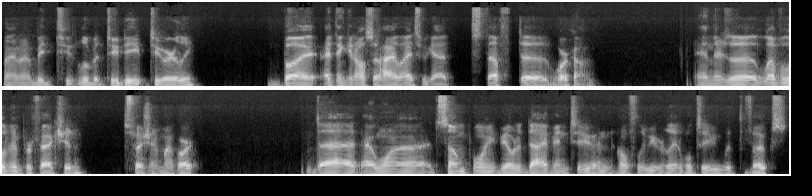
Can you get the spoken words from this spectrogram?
That might be too, a little bit too deep, too early, but I think it also highlights we got stuff to work on, and there's a level of imperfection, especially on my part, that I want to at some point be able to dive into and hopefully be relatable to with the folks.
